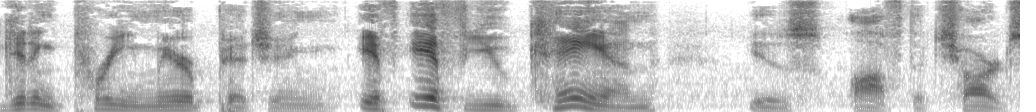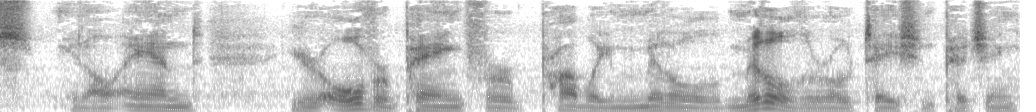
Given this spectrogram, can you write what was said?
getting premier pitching, if if you can is off the charts, you know, and you're overpaying for probably middle middle of the rotation pitching.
